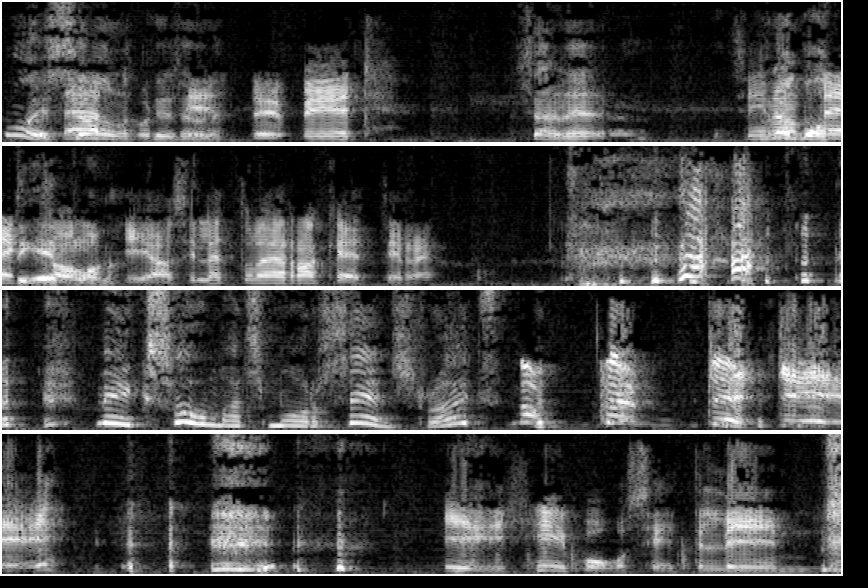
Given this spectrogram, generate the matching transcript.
voisi se olla kyllä sellainen, stupid. sellainen Siinä on teknologiaa, sille tulee rakettireppu. makes so much more sense, right? No, tekee! Ei hevoset lennä.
